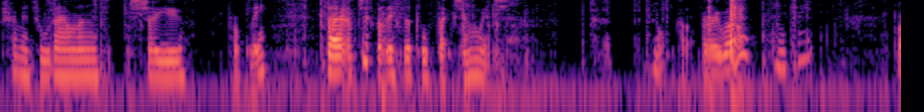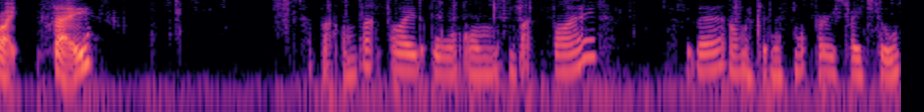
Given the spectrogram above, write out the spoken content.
trim it all down and show you properly. So I've just got this little section which did not cut very well. Okay, right, so have that on that side or on that side. Let's have it there. Oh my goodness, not very straight at all.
